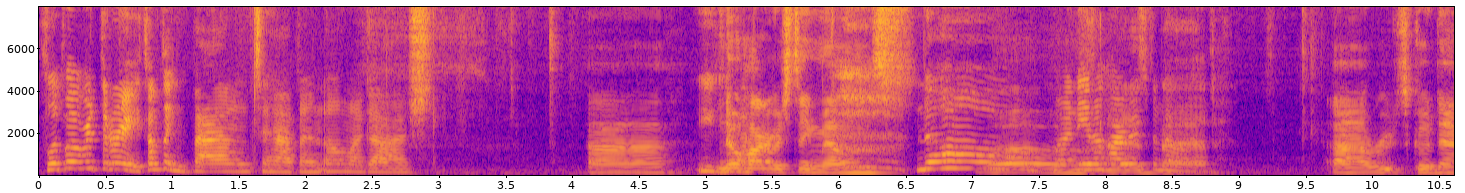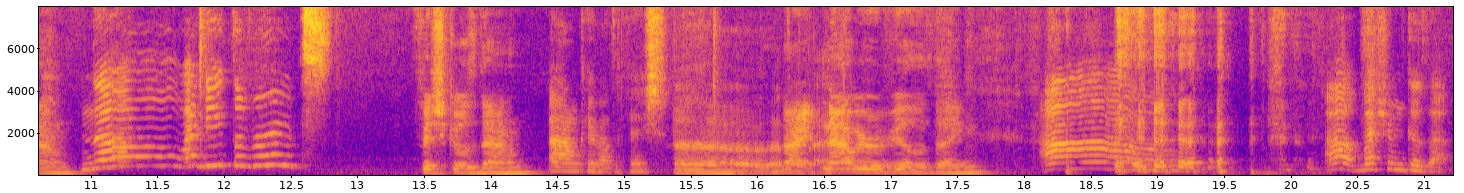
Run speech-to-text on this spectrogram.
Flip over three. Something bound to happen. Oh my gosh. Uh, no cannot- harvesting melons. No. Whoa, I need a that harvest is melon. Uh, roots go down. No, I need the roots. Fish goes down. I don't care about the fish. Oh, that's All right, bad. now we reveal the thing. Oh. oh, mushroom goes up.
